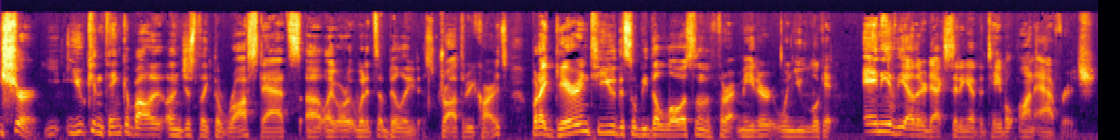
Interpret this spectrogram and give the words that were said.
sure, you can think about it on just like the raw stats, uh, like or what its ability does, draw three cards. But I guarantee you, this will be the lowest on the threat meter when you look at any of the other decks sitting at the table on average.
